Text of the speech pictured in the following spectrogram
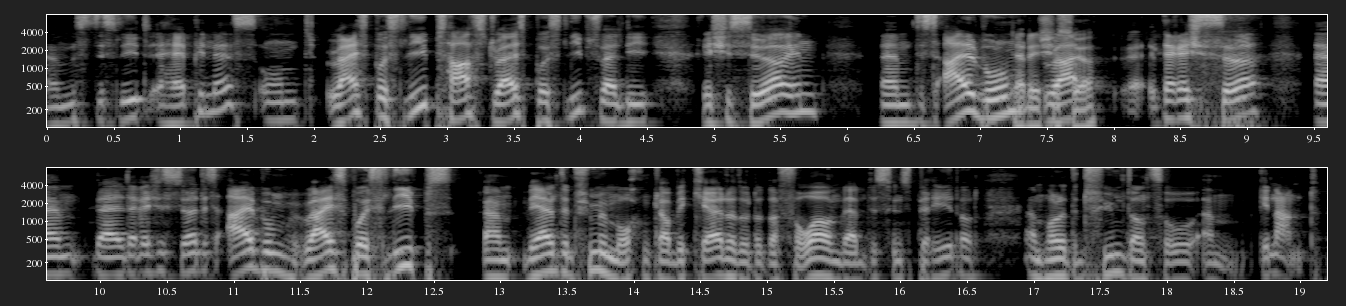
Ähm, ist das Lied Happiness und Rise Boy Sleeps heißt Rise Boy Sleeps, weil die Regisseurin ähm, das Album der Regisseur. Ra äh, der Regisseur ähm, weil der Regisseur das Album Rise Boy Sleeps ähm, während den Filmen machen, glaube ich, gehört hat oder davor und während das so inspiriert hat, ähm, hat er den Film dann so ähm, genannt.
